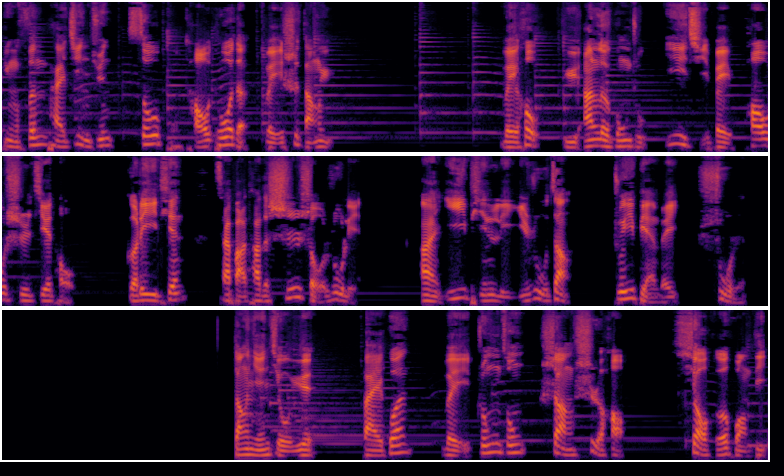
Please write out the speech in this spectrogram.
并分派禁军搜捕逃脱的韦氏党羽，韦后与安乐公主一起被抛尸街头，隔了一天才把他的尸首入殓，按一品礼仪入葬，追贬为庶人。当年九月，百官为中宗上谥号孝和皇帝，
